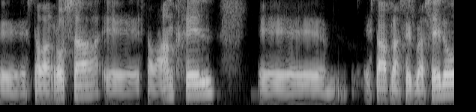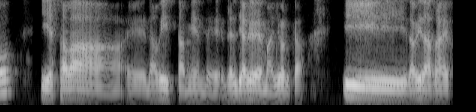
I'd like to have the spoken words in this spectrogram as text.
eh, estaba Rosa, estaba Ángel, estaba Francesc Brasero y estaba David también del diario de Mallorca y David Arraez.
